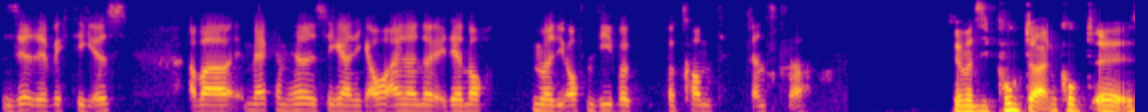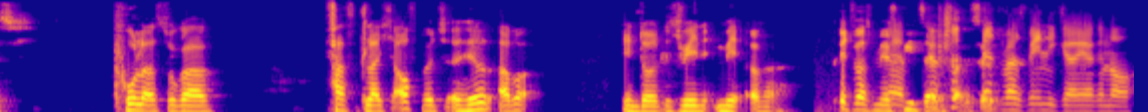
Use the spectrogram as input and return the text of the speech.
sehr, sehr wichtig ist. Aber Malcolm Hill ist sicherlich auch einer, der noch über die Offensive kommt, ganz klar. Wenn man sich Punkte anguckt, äh, ist Pollas sogar fast gleich auf mit äh, Hill, aber in deutlich wenig mehr, etwas mehr Spielzeit. Äh, etwas weniger, ja genau.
